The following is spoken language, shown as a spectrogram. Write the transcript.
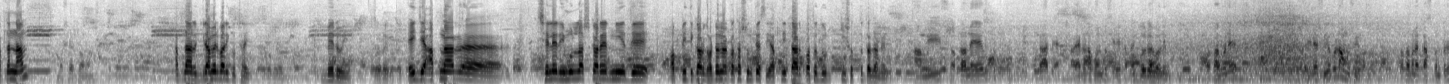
আপনার নাম? আপনার গ্রামের বাড়ি কোথায়? বেরুই। এই যে আপনার ছেলে রিমুল লস্করের নিয়ে যে অপ্রীতিকর ঘটনার কথা শুনতেছি। আপনি তার কত দূর কি সত্যতা জানেন? আমি সকালে রাত সাড়ে এগারোটা পর্যন্ত ছেলে সকালে জোরে বলে কথা বলে ছেলে শুয়ে পড়ল আমি শুয়ে পড়লাম। কথা বলে কাজকাম করে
